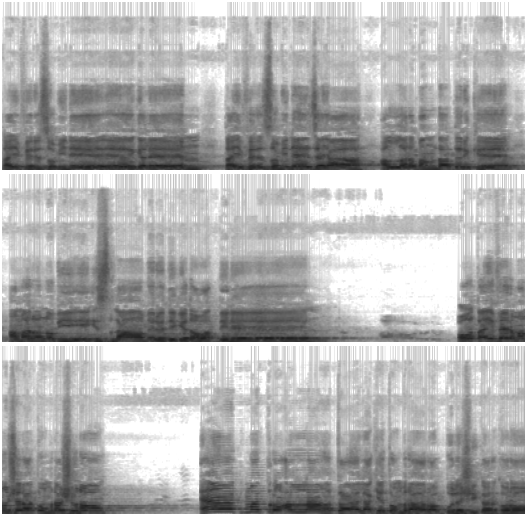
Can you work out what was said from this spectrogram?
তাইফের জমিনে গেলেন। তাইফের জমিনে যায়া আল্লাহর বান্দাদেরকে আমার নবী ইসলামের দিকে দাওয়াত দিলেন। ও তাইফের মানুষেরা, তোমরা শোনো, একমাত্র আল্লাহ তালাকে তোমরা রব বলে স্বীকার করো।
